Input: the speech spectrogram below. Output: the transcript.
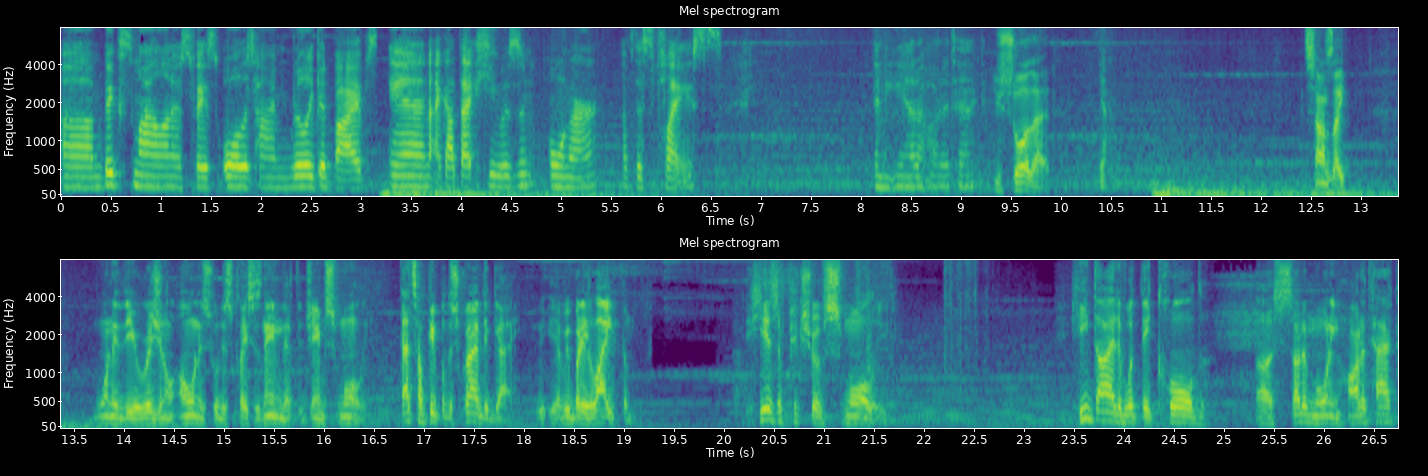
Um, big smile on his face all the time, really good vibes. And I got that he was an owner of this place. And he had a heart attack. You saw that? Yeah. It sounds like one of the original owners who this place is named after, James Smalley. That's how people describe the guy. Everybody liked him. Here's a picture of Smalley. He died of what they called a sudden morning heart attack.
